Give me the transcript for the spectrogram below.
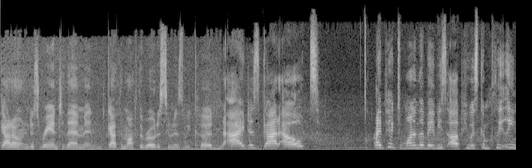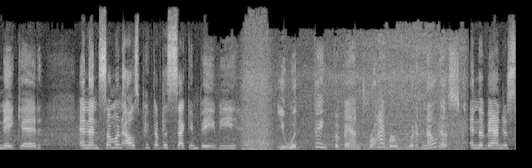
Got out and just ran to them and got them off the road as soon as we could. I just got out. I picked one of the babies up. He was completely naked. And then someone else picked up the second baby. You would think the van driver would have noticed. And the van just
